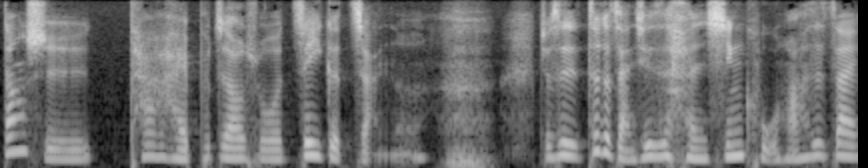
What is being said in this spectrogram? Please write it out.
当时。他还不知道说这个展呢，就是这个展其实很辛苦哈，他是在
